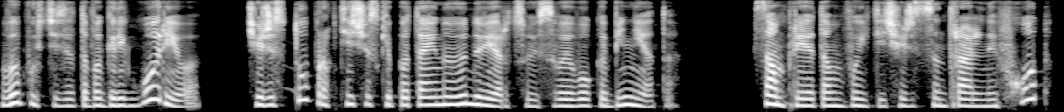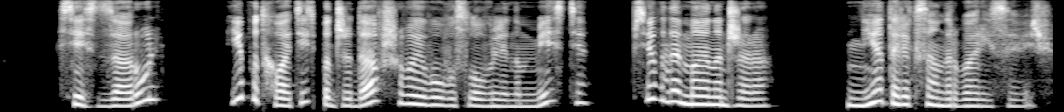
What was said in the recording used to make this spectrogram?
выпустить этого Григорьева через ту практически потайную дверцу из своего кабинета, сам при этом выйти через центральный вход, сесть за руль и подхватить поджидавшего его в условленном месте псевдоменеджера. «Нет, Александр Борисович»,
